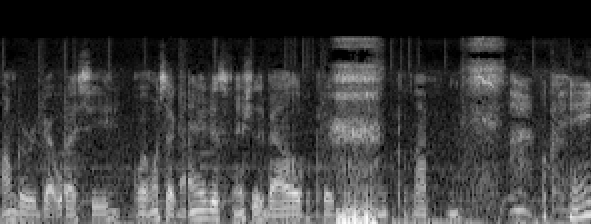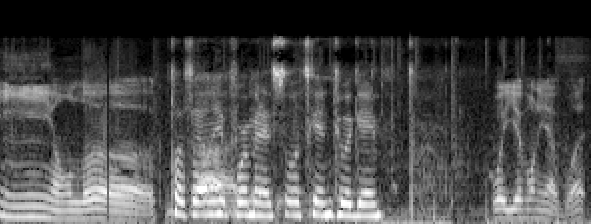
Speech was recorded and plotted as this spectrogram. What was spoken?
I'm gonna regret what I see. Wait one second. I need to just finish this battle. Clap. Okay. Oh look. Plus, I only have four minutes, so let's get into a game. Wait, you have only have what?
